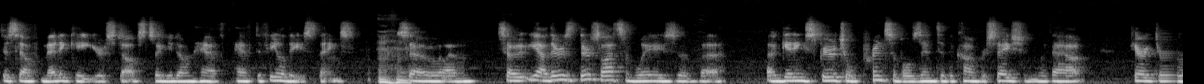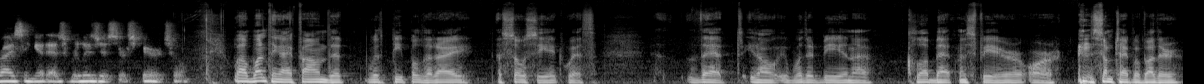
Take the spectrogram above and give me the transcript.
to self-medicate yourself so you don't have have to feel these things mm-hmm. so um, so yeah there's there's lots of ways of uh, uh, getting spiritual principles into the conversation without characterizing it as religious or spiritual well one thing i found that with people that i associate with that you know whether it be in a club atmosphere or some type of other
